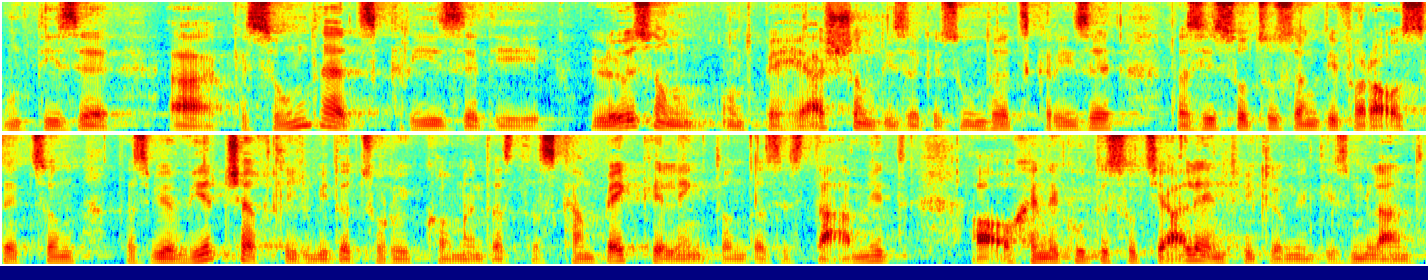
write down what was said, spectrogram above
und diese äh, Gesundheitskrise, die Lösung und Beherrschung dieser Gesundheitskrise, das ist sozusagen die Voraussetzung, dass wir wirtschaftlich wieder zurückkommen, dass das Comeback gelingt und dass es damit auch eine gute soziale Entwicklung in diesem Land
